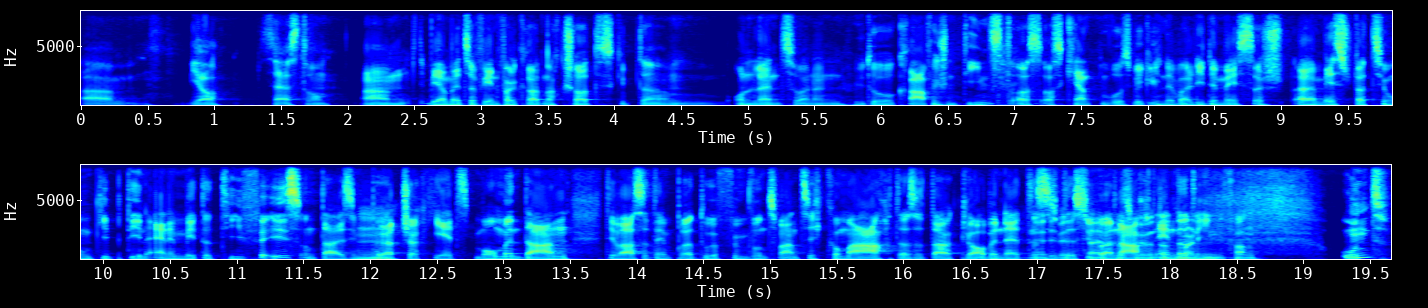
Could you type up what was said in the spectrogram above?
Ähm, ja, sei es drum. Ähm, wir haben jetzt auf jeden Fall gerade noch geschaut, es gibt ähm, online so einen hydrografischen Dienst aus, aus Kärnten, wo es wirklich eine valide Messer, äh, Messstation gibt, die in einem Meter Tiefe ist. Und da ist im mhm. Pörtschach jetzt momentan die Wassertemperatur 25,8. Also da glaube ich nicht, dass sich das über Nacht ändert. Und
